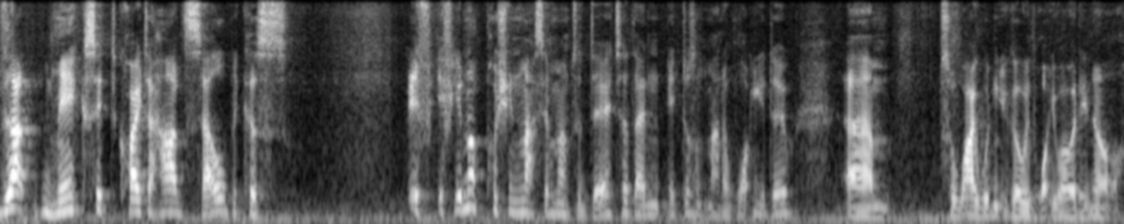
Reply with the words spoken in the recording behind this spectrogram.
that makes it quite a hard sell because if if you're not pushing massive amounts of data, then it doesn't matter what you do. Um, so why wouldn't you go with what you already know?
